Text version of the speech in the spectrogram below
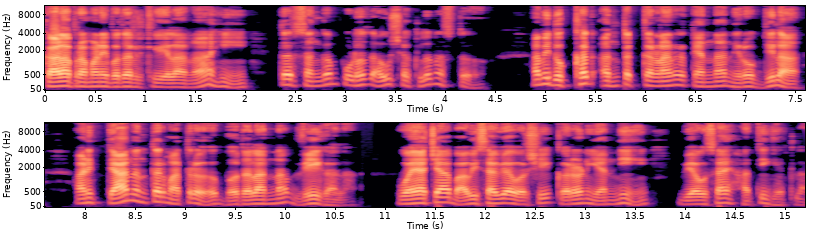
काळाप्रमाणे बदल केला नाही तर संगम पुढं जाऊ शकलं नसतं. आम्ही दुःखद अंतःकरणानं त्यांना निरोप दिला आणि त्यानंतर मात्र बदलांना वेग आला. वयाच्या बावीसाव्या वर्षी करण यांनी व्यवसाय हाती घेतला.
